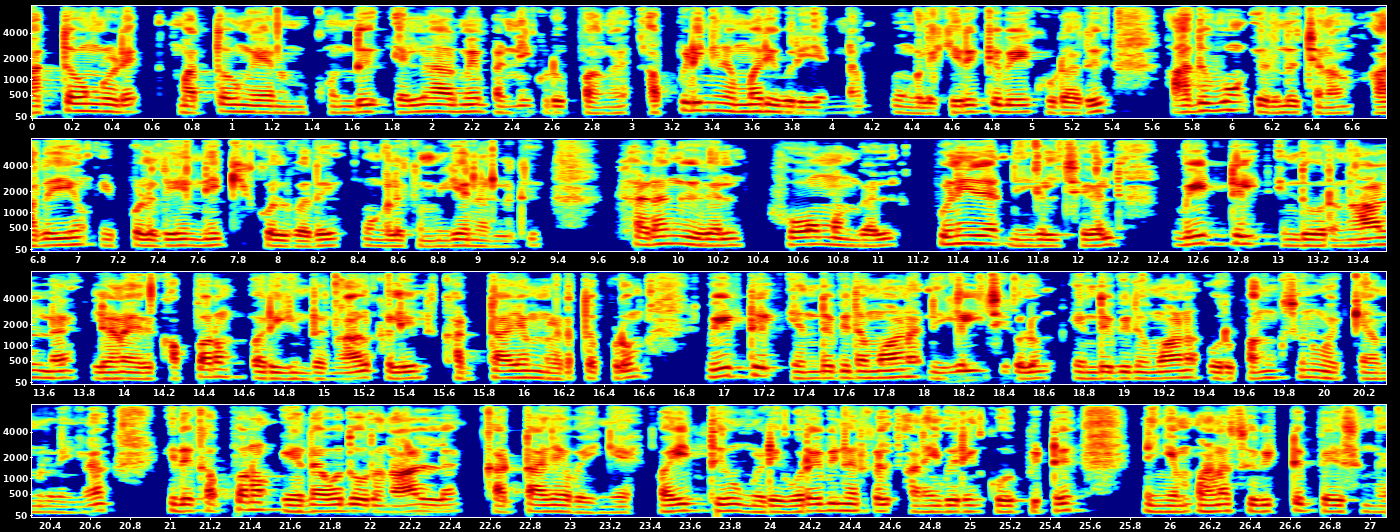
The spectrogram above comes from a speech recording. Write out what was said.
மற்றவங்களுடைய மற்றவங்க நமக்கு வந்து எல்லாருமே பண்ணி கொடுப்பாங்க. அப்படிங்கிற மாதிரி ஒரு எண்ணம் உங்களுக்கு இருக்கவே கூடாது. அதுவும் இருந்துச்சுன்னா அதையும் இப்பொழுதே நீக்கிக் கொள்வது உங்களுக்கு மிக நல்லது. சடங்குகள் ஹோமங்கள் புனித நிகழ்ச்சிகள் வீட்டில் இந்த ஒரு நாளில் இல்லைன்னா இதுக்கப்புறம் வருகின்ற நாட்களில் கட்டாயம் நடத்தப்படும். வீட்டில் எந்த விதமான நிகழ்ச்சிகளும் எந்த விதமான ஒரு ஃபங்க்ஷனும் வைக்காமல் இருந்தீங்கன்னா இதுக்கப்புறம் ஏதாவது ஒரு நாளில் கட்டாயம் வைங்க. வைத்து உங்களுடைய உறவினர்கள் அனைவரையும் கூப்பிட்டு நீங்கள் மனசு விட்டு பேசுங்க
